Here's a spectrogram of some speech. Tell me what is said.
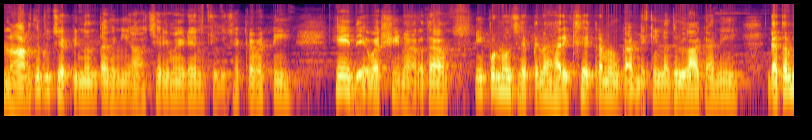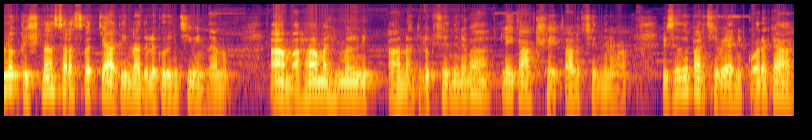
నారదుడు చెప్పినంత విని ఆశ్చర్యమైడైన పృథు చక్రవర్తి. హే దేవర్షి నారద ఇప్పుడు నువ్వు చెప్పిన హరిక్షేత్రము గండకి నదుల్లాగానే గతంలో కృష్ణా సరస్వతి ఆది నదుల గురించి విన్నాను. ఆ మహామహిమల్ని ఆ నదులకు చెందినవా లేక ఆ క్షేత్రాలకు చెందినవా? విశదపరచవే అని కోరగా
